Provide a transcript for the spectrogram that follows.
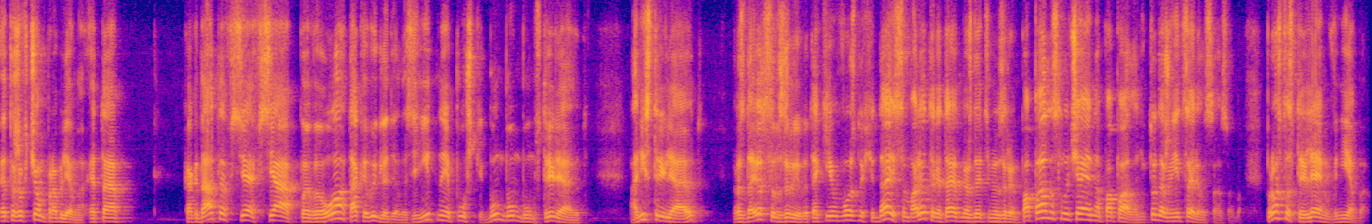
это же в чем проблема? Это когда-то вся, вся ПВО так и выглядела. Зенитные пушки. Бум-бум-бум, стреляют. Они стреляют, раздаются взрывы такие в воздухе, да, и самолеты летают между этими взрывами. Попало случайно, попало. Никто даже не целился особо. Просто стреляем в небо.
